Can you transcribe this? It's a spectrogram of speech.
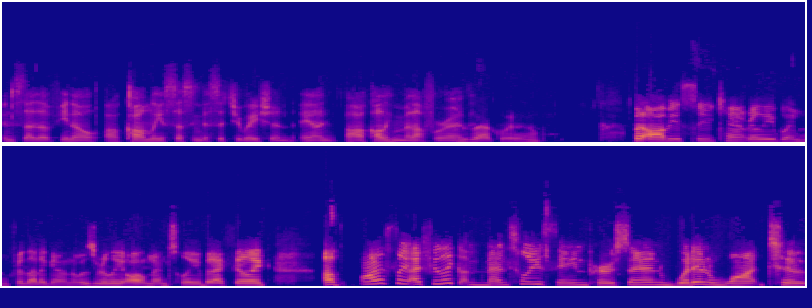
instead of you know uh, calmly assessing the situation and uh, calling him out for it. Exactly. But obviously, you can't really blame him for that again. It was really all mentally. But I feel like, uh, honestly, I feel like a mentally sane person wouldn't want to,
